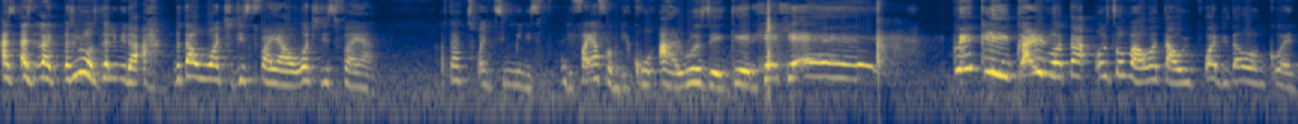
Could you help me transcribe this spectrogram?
As, as like my was telling me that ah, better watch this fire watch this fire. After 20 minutes the fire from the coal arose again. Hey hey! Quickly carried water also my water we poured it that one quench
